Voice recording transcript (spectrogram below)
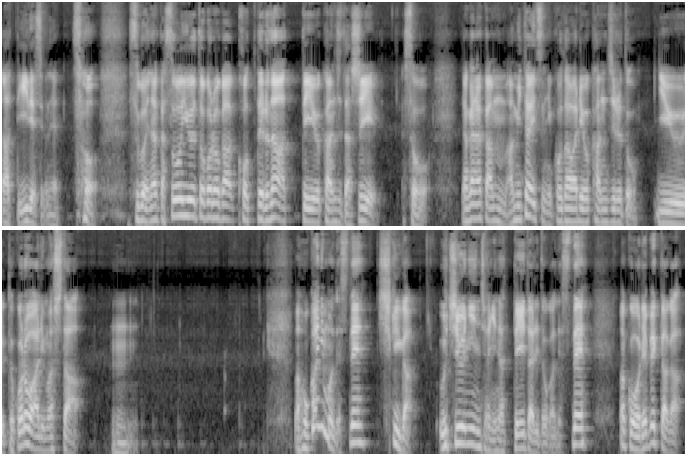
あっていいですよね。そう。すごいなんかそういうところが凝ってるなっていう感じだし、そう。なかなか、うん、網タイツにこだわりを感じるというところはありました。うん。まあ、他にもですね、四季が宇宙忍者になっていたりとかですね。まあ、こう、レベッカが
